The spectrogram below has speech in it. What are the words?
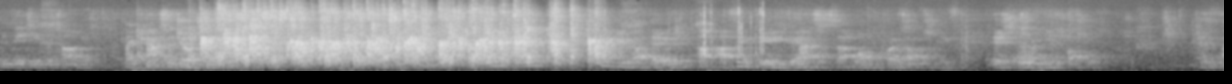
in meeting the target. Thank you. Councillor George Thank you for that, David. I, I think the, the answer to that one, quite honestly, is as many as possible. And,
